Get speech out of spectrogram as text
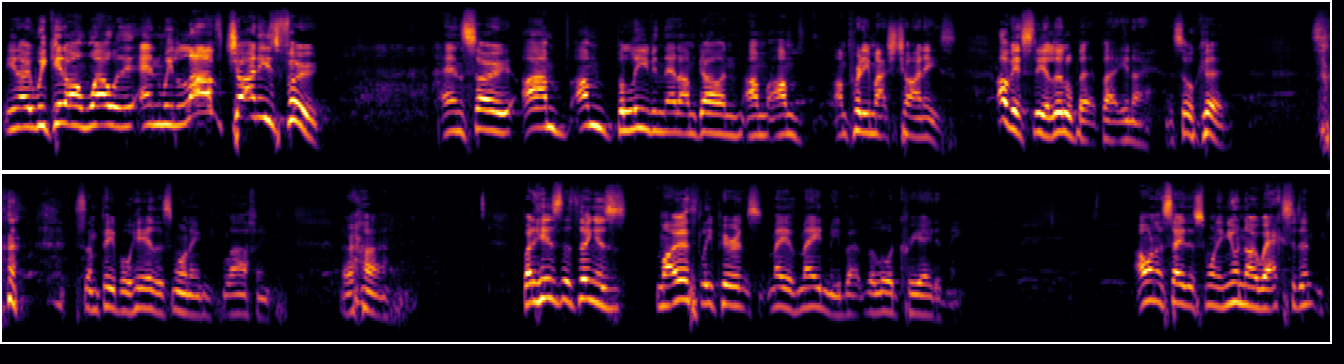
You know, we get on well with it, and we love Chinese food. And so I'm I'm believing that I'm going. I'm I'm I'm pretty much Chinese. Obviously a little bit, but you know it's all good. Some people here this morning laughing. All right. But here's the thing is my earthly parents may have made me, but the Lord created me. I want to say this morning, you're no accident.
